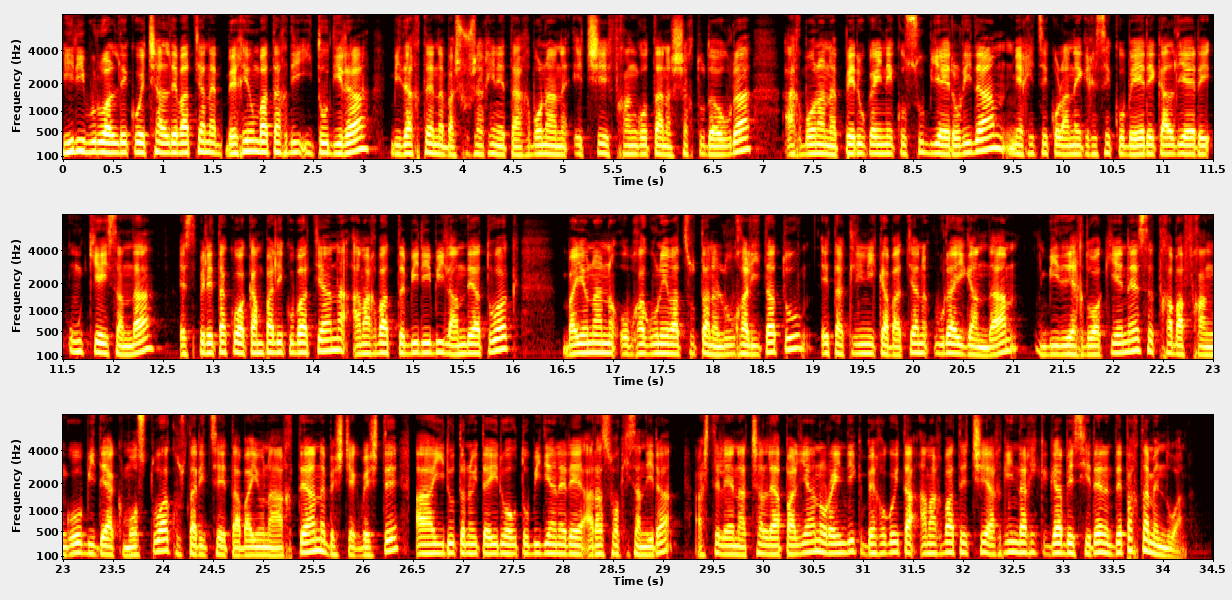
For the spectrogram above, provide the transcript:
Hiriburu aldeko etxalde batean berriun bat ardi ito dira, bidarten basusagin eta arbonan etxe frangotan sartu da ura, arbonan perukaineko zubia erori da, merritzeko lan egrizeko beherek aldia ere unkia izan da, ezpeletako akampaliku batean, amar bat biribil handeatuak, Baionan obragune batzutan lurralitatu eta klinika batean ura iganda, bide erdoakienez, traba frango, bideak moztuak, ustaritze eta baiona artean, bestiak beste, a irutan oita iru autobidean ere arazoak izan dira. Asteleen atxalde apalian, oraindik berrogoita amak bat etxe argindarik gabe ziren departamenduan.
